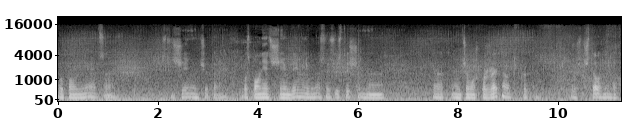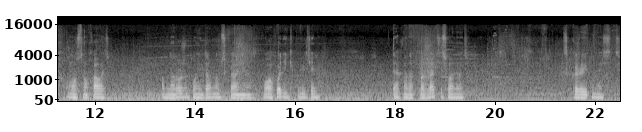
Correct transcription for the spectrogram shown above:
Выполняется с течением что-то. Восполняет течение времени, выносливость истощена. Так, ну что, может пожрать надо как-то? Просто читал, надо монстром хавать. Обнаружен планетарным сканером. О, охотники полетели. Так, надо пожать и сваливать. Скрытность.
